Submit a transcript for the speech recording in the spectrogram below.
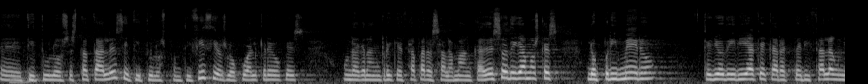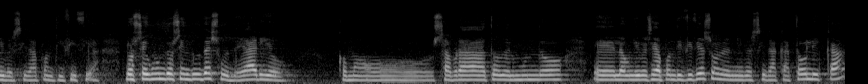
eh, títulos estatales y títulos pontificios, lo cual creo que es una gran riqueza para Salamanca. De eso digamos que es lo primero que yo diría que caracteriza a la Universidad Pontificia. Lo segundo, sin duda, es su ideario. Como sabrá todo el mundo, eh, la Universidad Pontificia es una universidad católica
